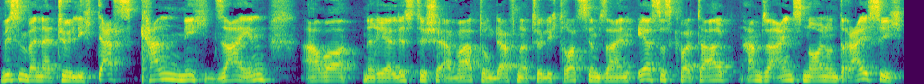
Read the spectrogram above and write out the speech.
wissen wir natürlich, das kann nicht sein. Aber eine realistische Erwartung darf natürlich trotzdem sein. Erstes Quartal haben sie 1,39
